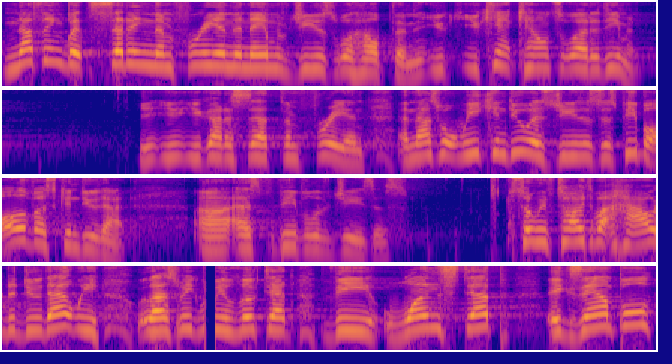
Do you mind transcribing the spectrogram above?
nothing but setting them free in the name of Jesus will help them. You, you can't counsel out a demon. You, you, you got to set them free. And, and that's what we can do as Jesus' people. All of us can do that uh, as people of Jesus. So we've talked about how to do that. We last week we looked at the one-step example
